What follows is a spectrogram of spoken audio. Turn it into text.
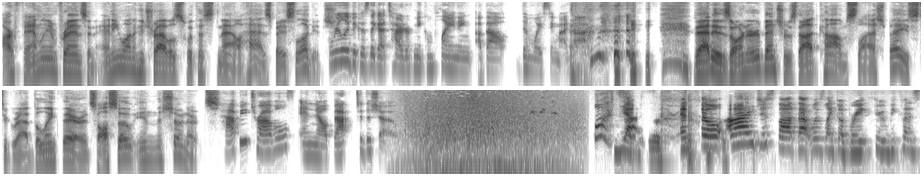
Our family and friends and anyone who travels with us now has Béis luggage. Really, because they got tired of me complaining about them wasting my time. that is arneradventures.com slash Béis to grab the link there. It's also in the show notes. Happy travels. And now back to the show. Yes. and so I just thought that was like a breakthrough because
